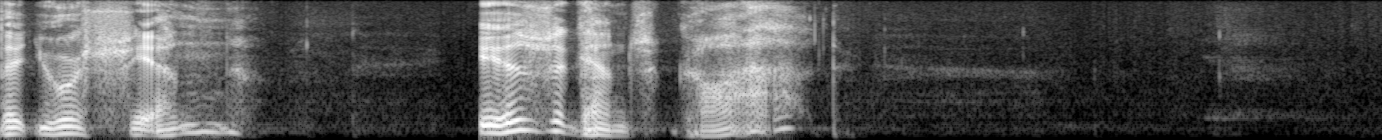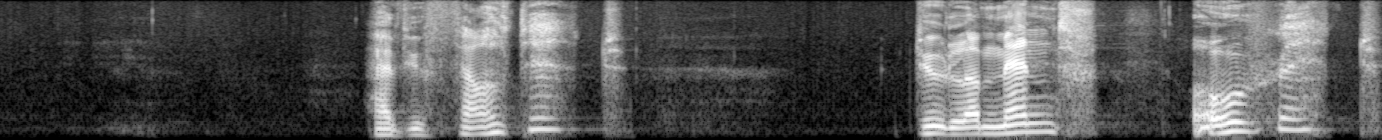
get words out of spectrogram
that your sin is against God? Have you felt it? Do you lament over it?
